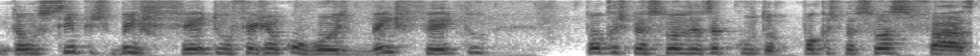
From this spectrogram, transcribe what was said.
Então, simples, bem feito, o feijão com arroz, bem feito, poucas pessoas executam, poucas pessoas fazem.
